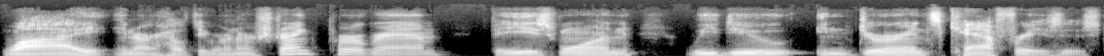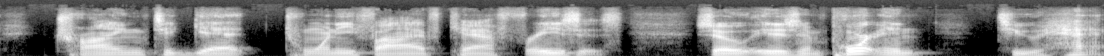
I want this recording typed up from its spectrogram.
why in our Healthy Runner Strength program, phase one, we do endurance calf raises, trying to get 25 calf raises. So it is important to ha-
